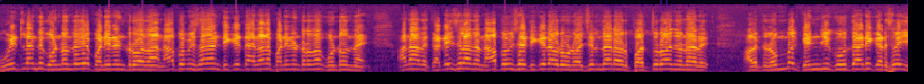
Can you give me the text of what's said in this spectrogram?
வீட்டிலேருந்து கொண்டு வந்ததே பன்னிரெண்டு ரூபா தான். நாற்பது பைசா தான் டிக்கெட் அதனால் பன்னிரெண்டு ரூபா தான் கொண்டு வந்தேன். ஆனால் அந்த கடைசியில் அந்த நாற்பது பைசா டிக்கெட் அவர் ஒன்று வச்சிருந்தார். அவர் பத்து ரூபா சொன்னார். அவர்கிட்ட ரொம்ப கெஞ்சி கூத்தாடி கடைசியில்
